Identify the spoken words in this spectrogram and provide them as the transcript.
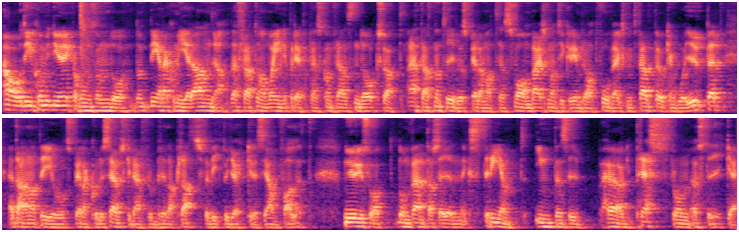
Ja, och det är ju en ekvation som då, det ena kommer ge det andra. Därför att han var inne på det på presskonferensen idag också, att ett alternativ är att spela Mattias Svanberg som man tycker är en bra tvåvägsmittfältare och kan gå i djupet. Ett annat är att spela Kulusevski där för att bereda plats för Viktor Gyökeres i anfallet. Nu är det ju så att de väntar sig en extremt intensiv hög press från Österrike,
